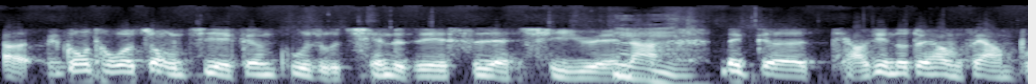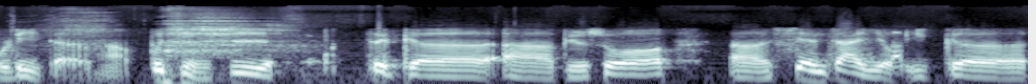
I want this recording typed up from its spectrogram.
呃，渔工通过中介跟雇主签的这些私人契约，嗯、那那个条件都对他们非常不利的啊。不仅是这个呃，比如说呃，现在有一个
